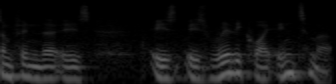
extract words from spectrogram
something that is is, is really quite intimate.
